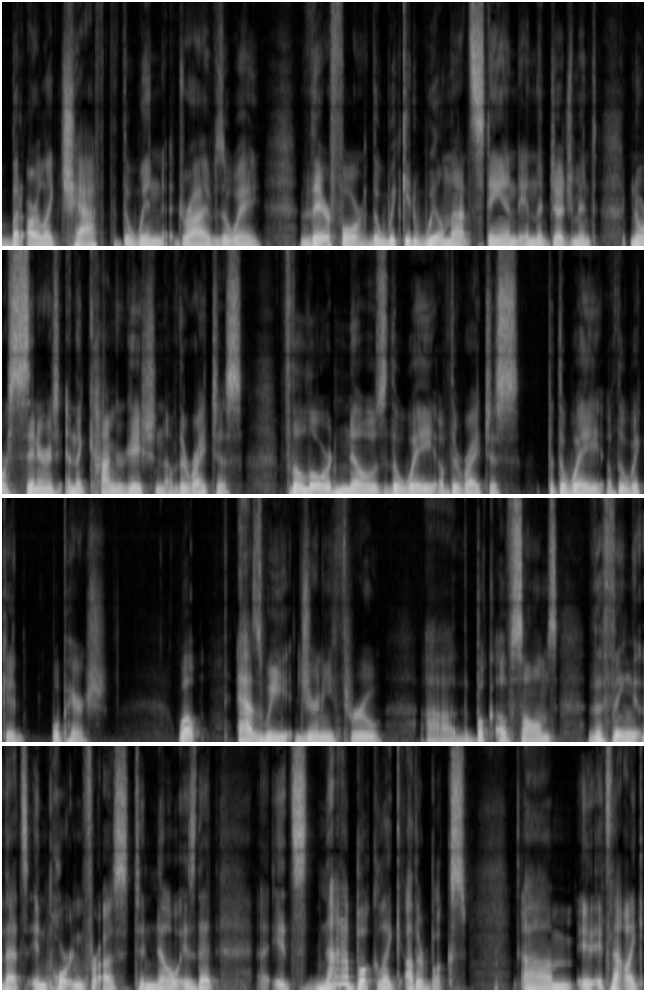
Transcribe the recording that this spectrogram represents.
but are like chaff that the wind drives away. Therefore, the wicked will not stand in the judgment, nor sinners in the congregation of the righteous. For the Lord knows the way of the righteous, but the way of the wicked will perish. Well, as we journey through uh, the book of Psalms, the thing that's important for us to know is that it's not a book like other books. Um, it, it's not like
